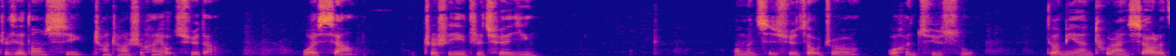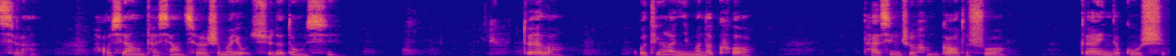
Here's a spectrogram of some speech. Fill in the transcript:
这些东西常常是很有趣的。我想，这是一只雀鹰。我们继续走着，我很拘束。德米安突然笑了起来，好像他想起了什么有趣的东西。对了，我听了你们的课，他兴致很高地说：“该你的故事，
